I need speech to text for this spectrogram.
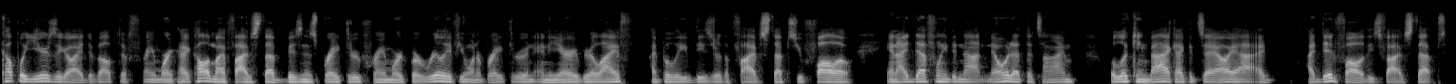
couple years ago I developed a framework. I call it my five-step business breakthrough framework, but really if you want to break through in any area of your life, I believe these are the five steps you follow. And I definitely did not know it at the time, but looking back, I could say, oh, yeah, I, I did follow these five steps.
